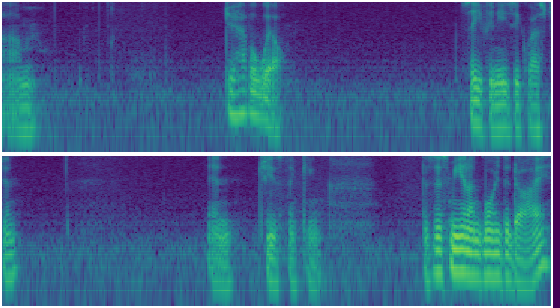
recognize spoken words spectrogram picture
Um, do you have a will? Safe and easy question. And she's thinking, does this mean I'm going to die?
